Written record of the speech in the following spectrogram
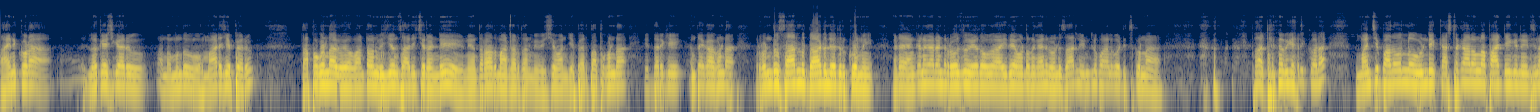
ఆయనకు కూడా లోకేష్ గారు అంత ముందు ఒక మాట చెప్పారు. తప్పకుండా వన్ టౌన్ విజయం సాధించారండి. నేను తర్వాత మాట్లాడతాను మీ విషయం అని చెప్పారు. తప్పకుండా ఇద్దరికి అంతేకాకుండా రెండు సార్లు దాడులు ఎదుర్కొని అంటే వెంకన్న గారు అంటే రోజు ఏదో ఇదే ఉంటుంది కానీ రెండు సార్లు ఇంట్లో పాల్గొట్టించుకున్న పట్టాభి గారికి కూడా మంచి పదవుల్లో ఉండి కష్టకాలంలో పార్టీకి నడిచిన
